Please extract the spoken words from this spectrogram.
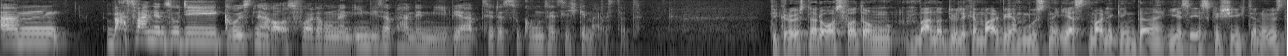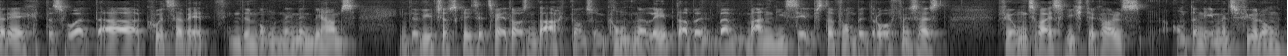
Ähm, was waren denn so die größten Herausforderungen in dieser Pandemie? Wie habt ihr das so grundsätzlich gemeistert? Die größten Herausforderungen waren natürlich einmal, wir mussten erstmalig in der ISS-Geschichte in Österreich das Wort äh, Kurzarbeit in den Mund nehmen. Wir haben es in der Wirtschaftskrise 2008 bei unseren Kunden erlebt, aber waren nie selbst davon betroffen. Das heißt, für uns war es wichtig als Unternehmensführung,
